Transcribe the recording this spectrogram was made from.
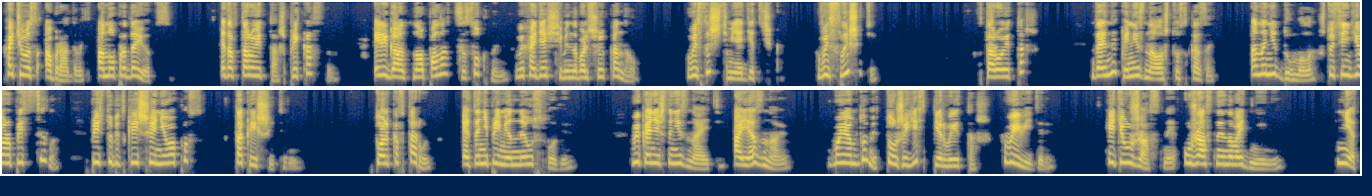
Хочу вас обрадовать, оно продается. Это второй этаж прекрасного, элегантного палаца с окнами, выходящими на большой канал. Вы слышите меня, деточка? Вы слышите? Второй этаж? Дайнека не знала, что сказать. Она не думала, что сеньора Присцилла приступит к решению вопроса так решительно. Только второй. Это непременное условие. Вы, конечно, не знаете, а я знаю. В моем доме тоже есть первый этаж. Вы видели. Эти ужасные, ужасные наводнения. Нет,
